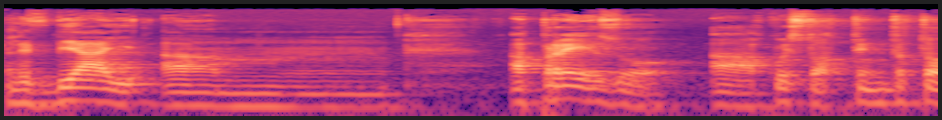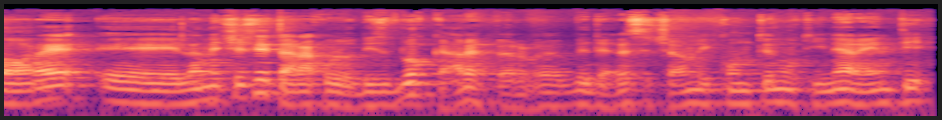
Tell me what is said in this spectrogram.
l'FBI um, ha preso a questo attentatore e la necessità era quello di sbloccare per vedere se c'erano i contenuti inerenti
